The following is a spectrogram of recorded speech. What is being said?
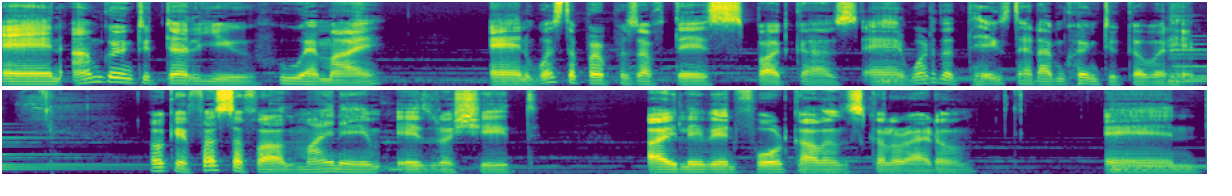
and I'm going to tell you who am I, and what's the purpose of this podcast, and what are the things that I'm going to cover here. Okay, first of all, my name is Rashid. I live in Fort Collins, Colorado, and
